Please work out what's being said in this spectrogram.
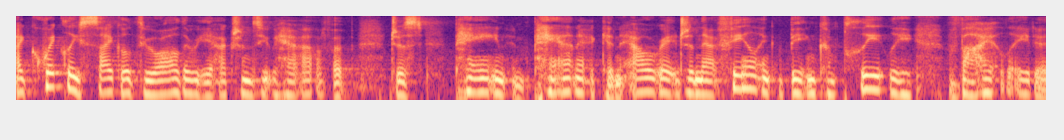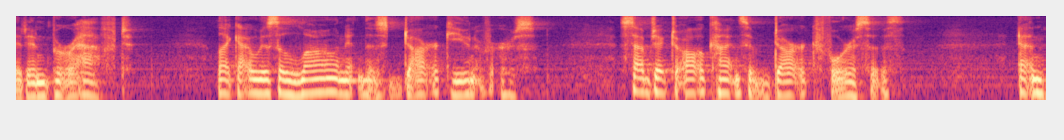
I quickly cycled through all the reactions you have of just pain and panic and outrage and that feeling of being completely violated and bereft, like I was alone in this dark universe subject to all kinds of dark forces. And,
